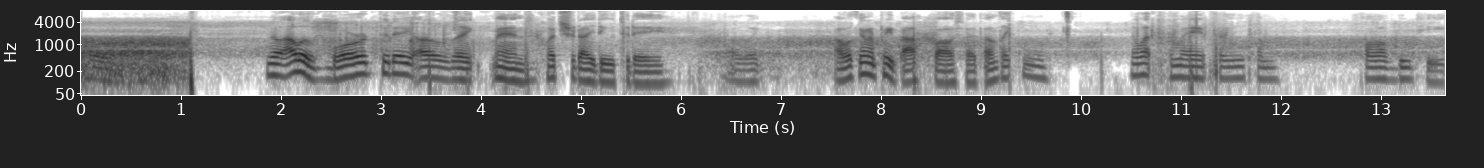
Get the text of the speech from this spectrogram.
you know, I was bored today. I was like, man, what should I do today? I was like, I was gonna play basketball, so I was like, hmm, you know what? I might play some Call of Duty.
